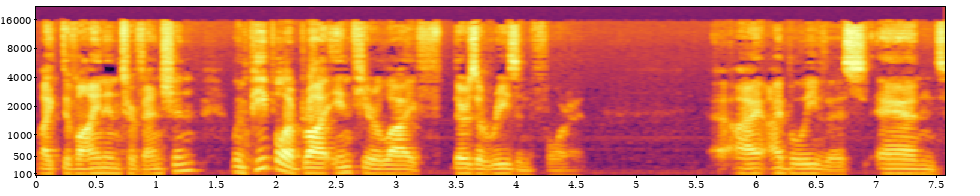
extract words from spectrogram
like divine intervention. When people are brought into your life, there's a reason for it. I, I believe this. And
